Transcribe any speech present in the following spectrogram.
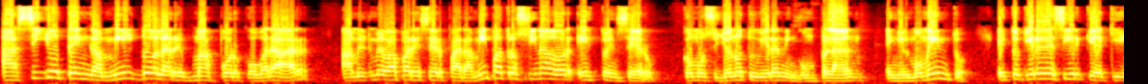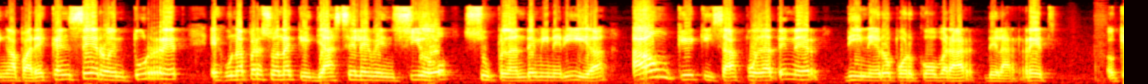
así yo tenga mil dólares más por cobrar, a mí me va a aparecer para mi patrocinador esto en cero, como si yo no tuviera ningún plan en el momento. Esto quiere decir que quien aparezca en cero en tu red es una persona que ya se le venció su plan de minería, aunque quizás pueda tener dinero por cobrar de la red. ¿Ok?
